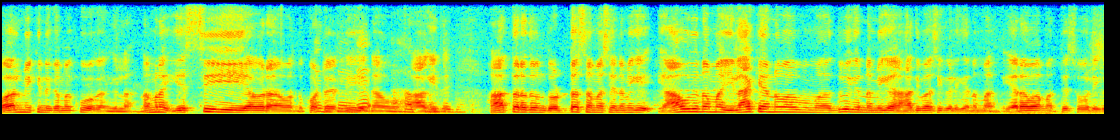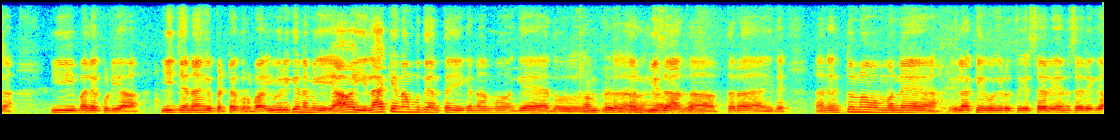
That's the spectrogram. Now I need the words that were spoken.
ವಾಲ್ಮೀಕಿ ನಿಗಮಕ್ಕೂ ಹೋಗಂಗಿಲ್ಲ. ನಮ್ಮ ಎಸ್ ಸಿ ಅವರ ಒಂದು ಕೊಠಡಿಯಲ್ಲಿ ನಾವು ಆಗಿದೆ. ಆ ತರದ ಒಂದು ದೊಡ್ಡ ಸಮಸ್ಯೆ ನಮಗೆ ಯಾವುದು ನಮ್ಮ ಇಲಾಖೆ ಅನ್ನುವುದು ಈಗ ನಮಗೆ ಆದಿವಾಸಿಗಳಿಗೆ ನಮ್ಮ ಎರವ ಮತ್ತೆ ಸೋಲಿಗ ಈ ಮಲೆಕುಡಿಯ ಈ ಜನಾಂಗ ಬೆಟ್ಟ ಕುರುಬ ಇವರಿಗೆ ನಮಗೆ ಯಾವ ಇಲಾಖೆ ನಮ್ಮದು ಅಂತ ಈಗ ನಮಗೆ ಅದು ಕನ್ಫ್ಯೂಸ್ ಆದ ತರ ಇದೆ. ನಾನೆಂತೂ ಮೊನ್ನೆ ಇಲಾಖೆಗೆ ಹೋಗಿರುತ್ತೆ ಸರ್ ಏನು ಸರ್ ಈಗ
